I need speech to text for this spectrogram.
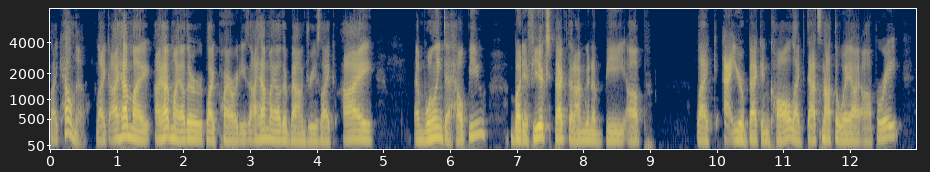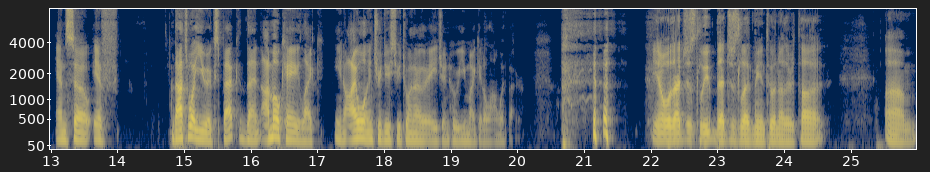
like hell no. Like i have my i have my other like priorities. I have my other boundaries. Like i am willing to help you but if you expect that i'm going to be up like at your beck and call like that's not the way i operate. And so if that's what you expect then i'm okay like you know i will introduce you to another agent who you might get along with better. You know well that just lead, that just led me into another thought. Um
